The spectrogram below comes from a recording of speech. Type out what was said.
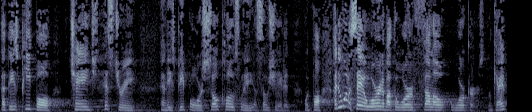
That these people changed history and these people were so closely associated with Paul. I do want to say a word about the word fellow workers, okay?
